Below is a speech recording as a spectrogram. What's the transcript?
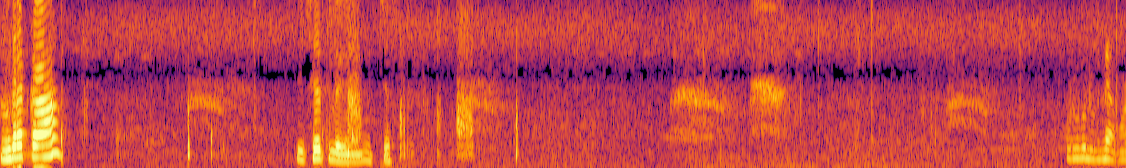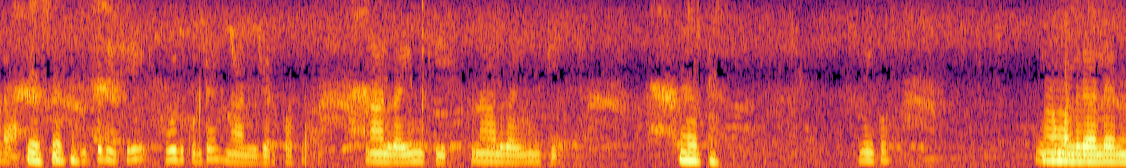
ఇంద్రక్క ఈ చేతులు ఇచ్చేస్తా పురుగులు ఉన్నా కూడా జిప్పు తీసి ఊదుకుంటే నాలుగు సరిపోతాయి నాలుగు అయ్యమికి నాలుగు అయ్యమికి నేర్పు మీకు మళ్ళీ లేదు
